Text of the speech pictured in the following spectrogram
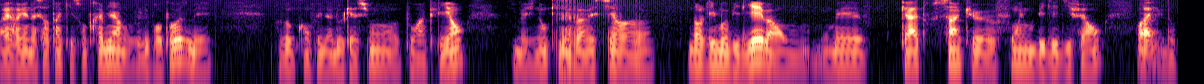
Il y en a certains qui sont très bien, donc je les propose, mais par exemple, quand on fait une allocation pour un client, imaginons qu'il va investir euh, dans de l'immobilier, bah, on, on met 4 ou 5 fonds immobiliers différents. Ouais. Donc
